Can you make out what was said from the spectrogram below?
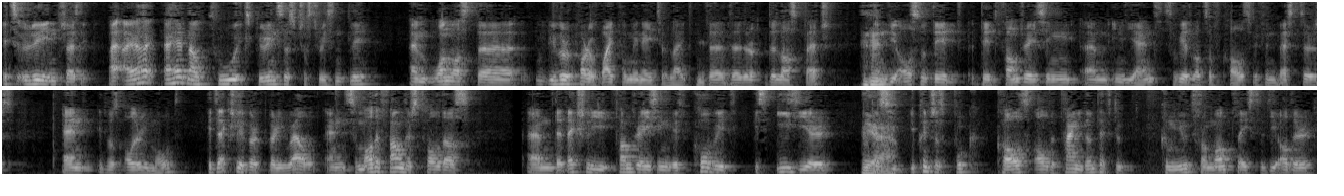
it's really interesting. I, I, I had now two experiences just recently. Um, one was the we were part of Y Combinator, like the the, the last batch, mm-hmm. and we also did did fundraising um, in the end. So we had lots of calls with investors, and it was all remote. It actually worked very well. And some other founders told us um, that actually fundraising with COVID is easier because yeah. you, you, can just book calls all the time. You don't have to commute from one place to the other,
